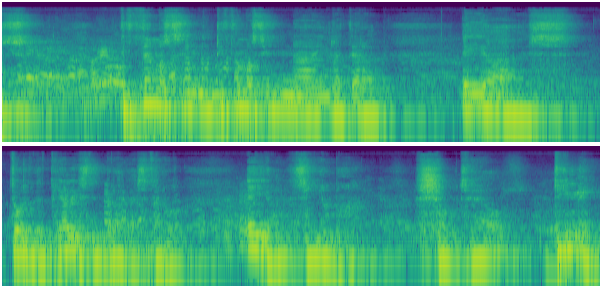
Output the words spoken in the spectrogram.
μας. Τη θέμαση, τη θέμαση στην Ιγκλατέρα. Εία, τώρα δεν πια λέει στην Πράγα, σφαίρω. Εία, ζήμα. Σοντέλ, δίμη.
